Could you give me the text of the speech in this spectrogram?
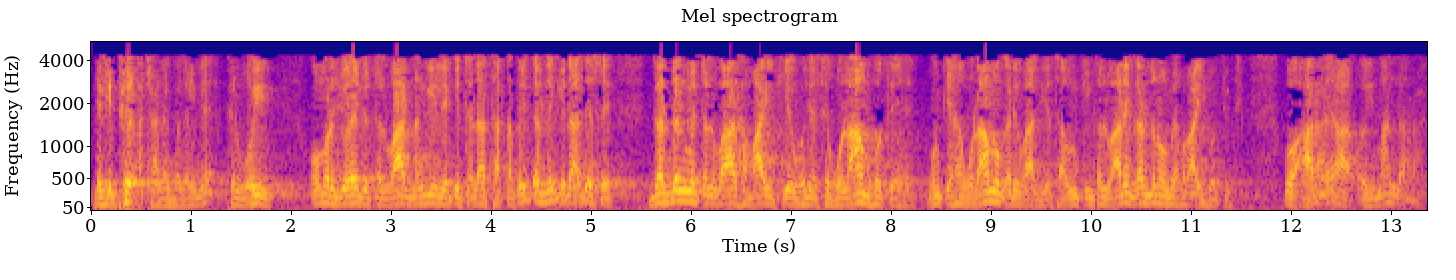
لیکن پھر اچانک بدل گئے۔ پھر وہی عمر جو ہے، جو تلوار ننگی لے کے چلا تھا قتل کرنے کے ارادے سے گردن میں تلوار ہمائی کیے ہوئے جیسے غلام ہوتے ہیں۔ ان کے ہاں غلاموں کا رواج یہ تھا، ان کی تلواریں گردنوں میں ہمائی ہوتی تھی وہ آ رہا ہے ایمان لا رہا ہے۔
